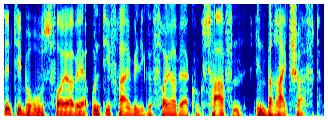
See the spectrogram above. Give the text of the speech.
sind die Berufsfeuerwehr und die Freiwillige Feuerwehr Cuxhaven in Bereitschaft.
